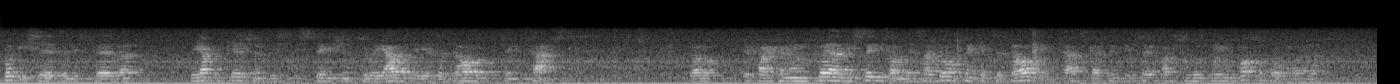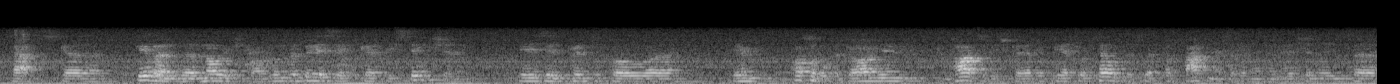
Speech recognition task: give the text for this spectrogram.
But he says in his paper, the application of this distinction to reality is a daunting task. Well, if I can unfairly seize on this, I don't think it's a daunting task. I think it's absolutely impossible uh, task. Uh, given the knowledge problem, the basic uh, distinction is in principle uh, impossible to draw. And in parts of his paper, Pietro tells us that the badness of an innovation is uh,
